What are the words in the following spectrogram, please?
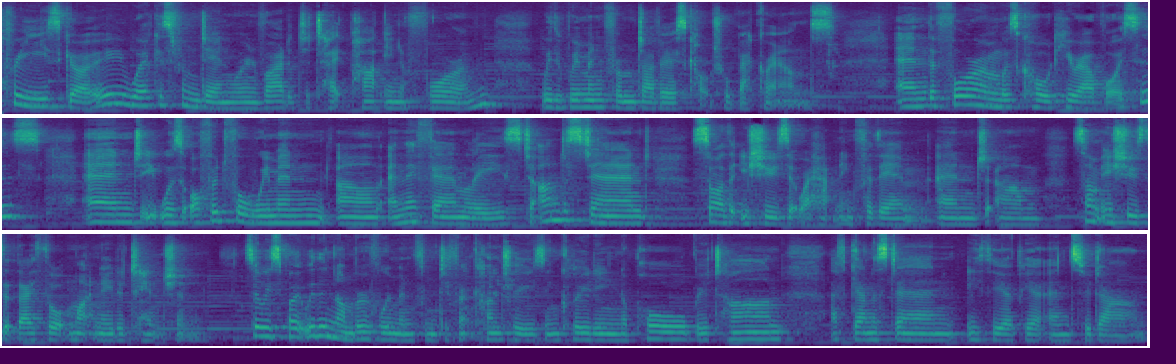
three years ago, workers from DEN were invited to take part in a forum with women from diverse cultural backgrounds. And the forum was called Hear Our Voices, and it was offered for women um, and their families to understand some of the issues that were happening for them and um, some issues that they thought might need attention. So we spoke with a number of women from different countries, including Nepal, Bhutan, Afghanistan, Ethiopia and Sudan.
